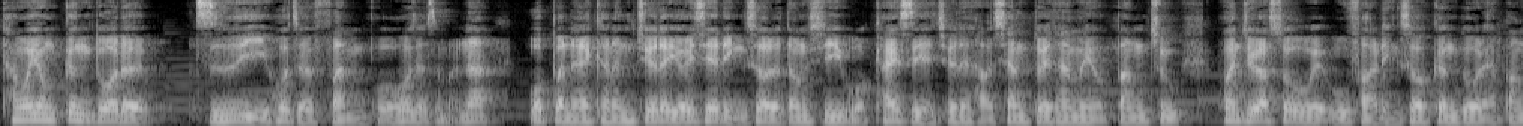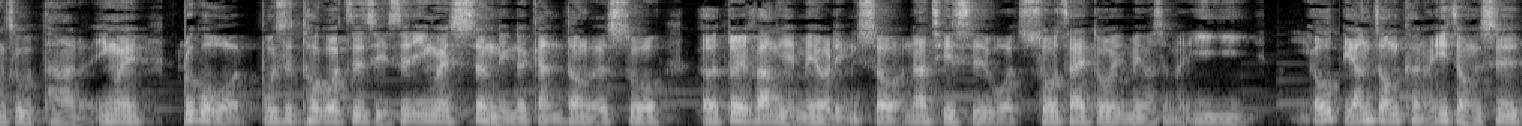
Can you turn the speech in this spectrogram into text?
他会用更多的质疑或者反驳或者什么。那我本来可能觉得有一些领受的东西，我开始也觉得好像对他没有帮助。换句话说，我也无法领受更多来帮助他的。因为如果我不是透过自己，是因为圣灵的感动而说，而对方也没有领受，那其实我说再多也没有什么意义。有两种可能，一种是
